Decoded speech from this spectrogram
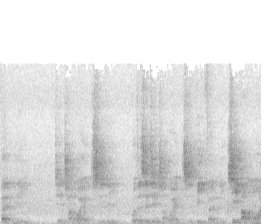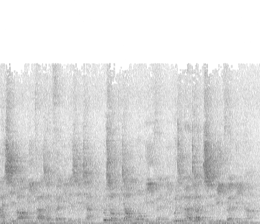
分离，简称为质离。或者是简称为质壁分离，细胞膜和细胞壁发生分离的现象，为什么不叫膜壁分离？为什么要叫质壁分离呢？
